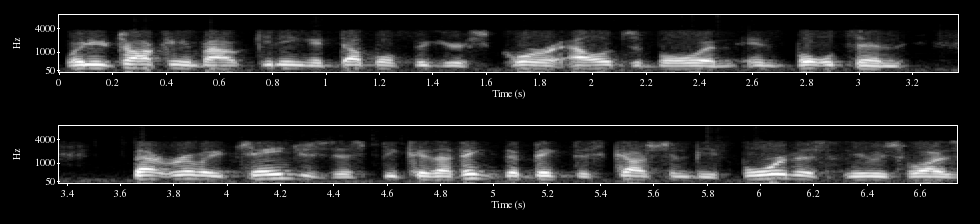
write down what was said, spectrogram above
when you're talking about getting a double figure scorer eligible in, in Bolton, that really changes this because I think the big discussion before this news was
